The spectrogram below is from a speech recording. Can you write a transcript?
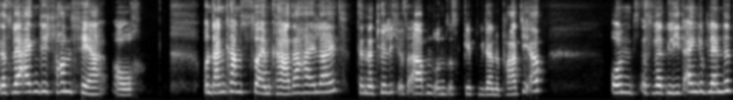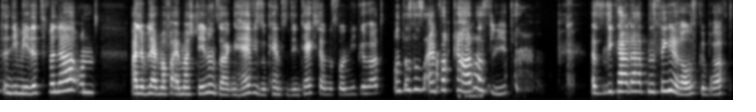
das wäre eigentlich schon fair auch. Und dann kam es zu einem Kader-Highlight, denn natürlich ist Abend und es geht wieder eine Party ab. Und es wird ein Lied eingeblendet in die Mädelsvilla und alle bleiben auf einmal stehen und sagen, hä, wieso kennst du den Text? Wir haben das noch nie gehört. Und das ist einfach Kaders Lied. Also die Kader hat eine Single rausgebracht.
